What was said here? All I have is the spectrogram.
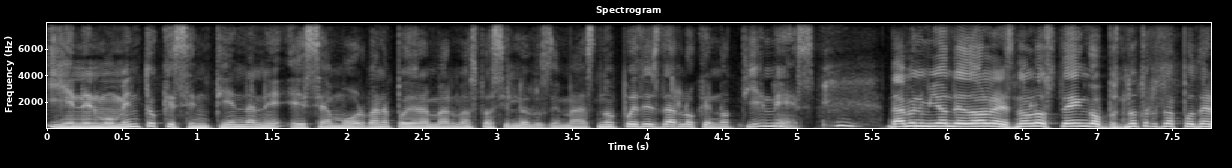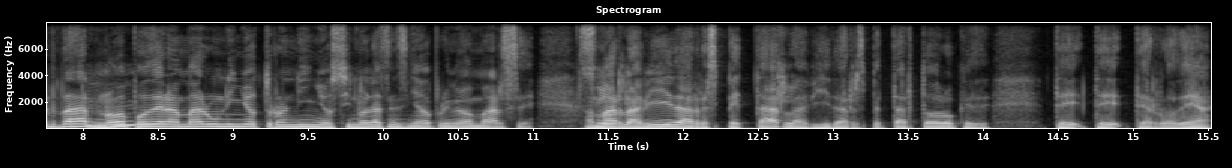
Y en el momento que se entiendan e-, ese amor, van a poder amar más fácil a los demás. No puedes dar lo que no tienes. Dame un millón de dólares, no los tengo, pues no te los va a poder dar. No va a poder amar un niño a otro niño si no le has enseñado primero a amarse. Amar la vida, respetar la vida, respetar todo lo que te, te rodea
